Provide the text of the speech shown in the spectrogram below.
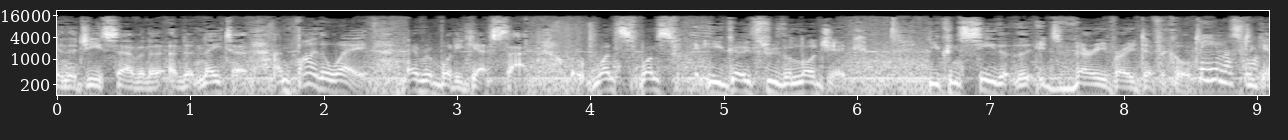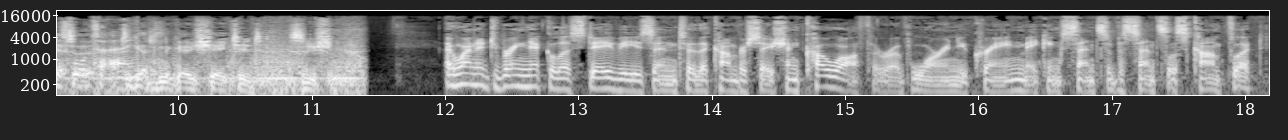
in the G7 and at NATO. And by the way, everybody gets that. Once once you go through the logic, you can see that it's very very difficult to get, a, to get a negotiated solution. I wanted to bring Nicholas Davies into the conversation, co-author of War in Ukraine, Making Sense of a Senseless Conflict,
